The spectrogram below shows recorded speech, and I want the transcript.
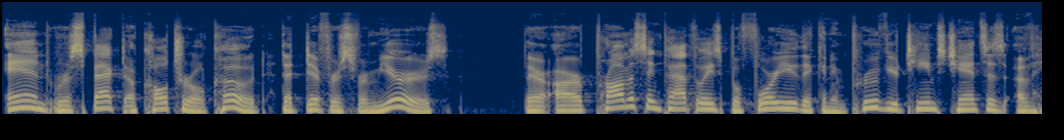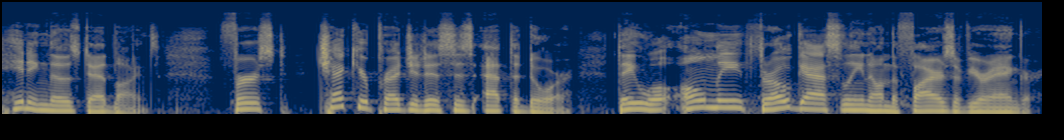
and respect a cultural code that differs from yours, there are promising pathways before you that can improve your team's chances of hitting those deadlines. First, check your prejudices at the door. They will only throw gasoline on the fires of your anger.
